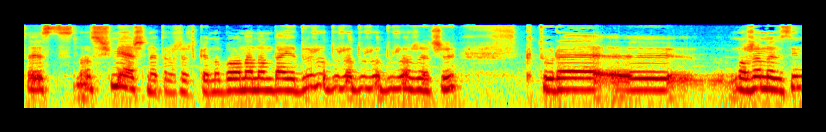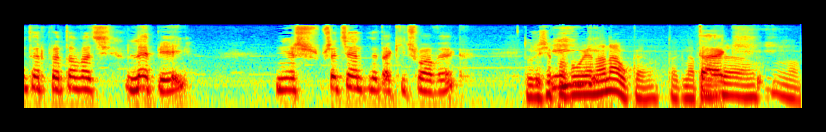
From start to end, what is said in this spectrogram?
to jest no, śmieszne troszeczkę, no bo ona nam daje dużo, dużo, dużo, dużo rzeczy, które y, możemy zinterpretować lepiej niż przeciętny taki człowiek. Który się I- powołuje na naukę, tak naprawdę. Tak. No.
